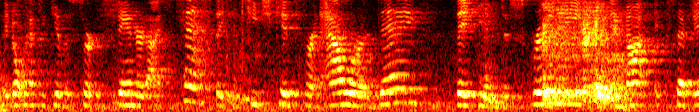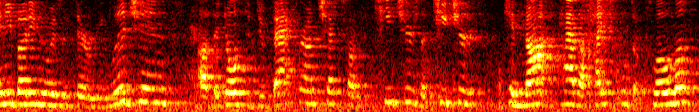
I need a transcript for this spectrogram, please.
they don't have to give a certain standardized test, they can teach kids for an hour a day, they can discriminate and not accept anybody who isn't their religion, uh, they don't have to do background checks on the teachers, a teacher cannot have a high school diploma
